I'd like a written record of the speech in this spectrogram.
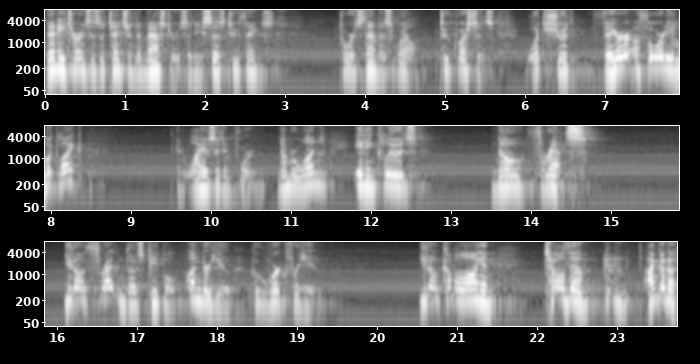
Then he turns his attention to masters and he says two things towards them as well. Two questions. What should their authority look like? And why is it important? Number one, it includes no threats. You don't threaten those people under you who work for you. You don't come along and tell them, I'm going to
